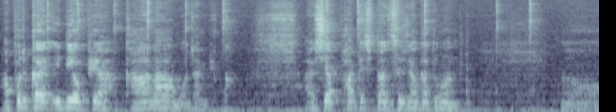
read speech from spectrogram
아프리카, 이디오피아, 가나, 모잠비크, 아시아, 파키스탄, 스리랑카 등은 어,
